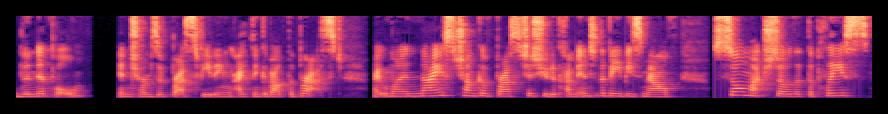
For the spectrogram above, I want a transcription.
the nipple in terms of breastfeeding, I think about the breast, right? We want a nice chunk of breast tissue to come into the baby's mouth, so much so that the place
